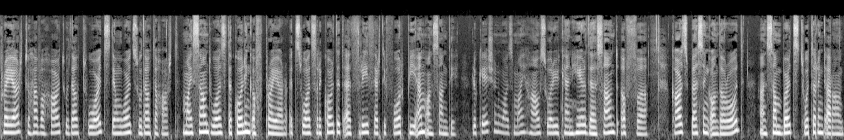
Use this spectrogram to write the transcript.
prayer to have a heart without words than words without a heart. My sound was the calling of prayer. It was recorded at 3:34 p.m. on Sunday. Location was my house where you can hear the sound of uh, cars passing on the road and some birds twittering around.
